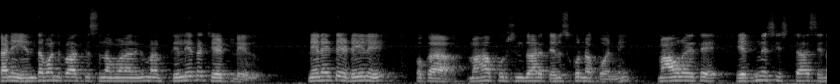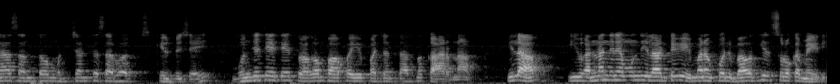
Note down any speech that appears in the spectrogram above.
కానీ ఎంతమంది ప్రార్థిస్తున్నాం అనేది మనకు తెలియక చేయట్లేదు. నేనైతే డైలీ ఒక మహాపురుషుని ద్వారా తెలుసుకున్న కొన్ని. మామూలుగా అయితే యజ్ఞశిష్ట సినాసంతో ముచ్చంత సర్వ కిల్పిచేయి గుంజతైతే త్వగం పాప ఈ పచంతాత్మ కారణ ఇలా ఈ అన్నం తినే ముందు ఇలాంటివి మనం కొన్ని భగవద్గీత శ్లోకమే ఇది.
